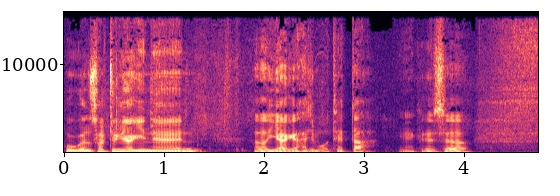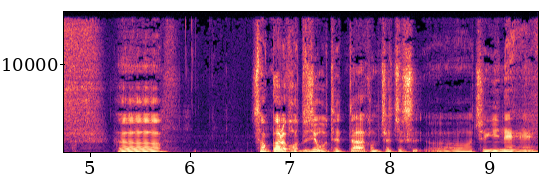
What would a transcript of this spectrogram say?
혹은 설득력 있는 어, 이야기를 하지 못했다. 예, 그래서 어, 성과를 거두지 못했다. 검찰적 스- 어, 증인의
